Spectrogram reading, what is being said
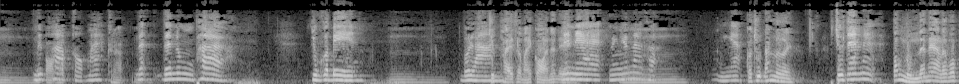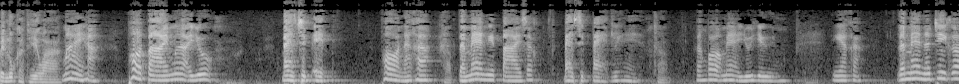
อืมนึกออภาพครับออกไหมครับและและนุ่งผ้า จุงกระเบนอืมโบราณชุดไทยสมัยก่อนนั่นเองแน่ๆอย่างนั้นนะค่ะอืมอย่าง เงี้ยก็ชุดนั้นเลยจุดนั้นน่ะต้องหนุ่มแน่ๆแล้วเพราะเป็นลูกคเทวา ไม่ค่ะ พ่อตายเมื่ออายุแปดสิบเอ็ดพ่อนะคะครับแต่แม่นี่ตายสักแปดสิบแปดหรือไงครับทั้งพ่อแม่อายุยืนเนี่ยค่ะ แล้วแม่นะจี้ก็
